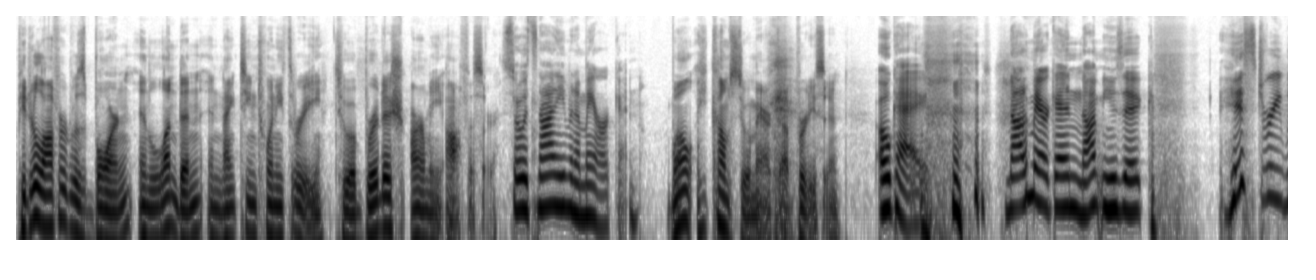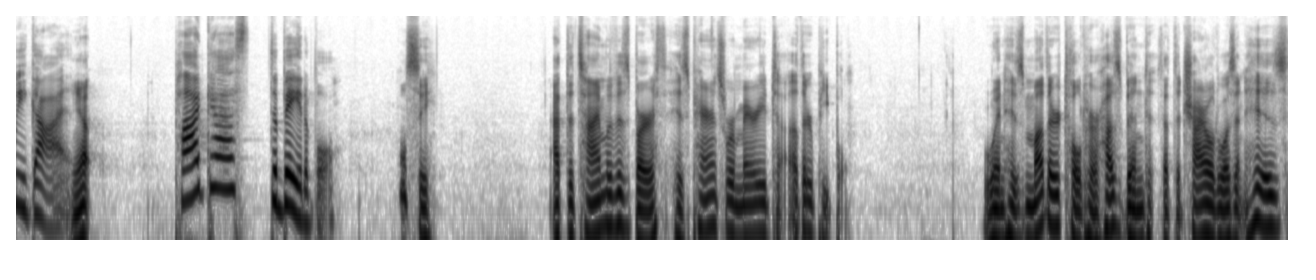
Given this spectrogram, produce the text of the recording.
Peter Lawford was born in London in 1923 to a British Army officer. So it's not even American. Well, he comes to America pretty soon. Okay. not American, not music. History we got. Yep. Podcast debatable. We'll see. At the time of his birth, his parents were married to other people. When his mother told her husband that the child wasn't his,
